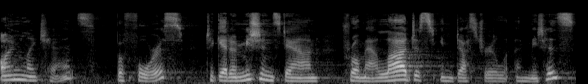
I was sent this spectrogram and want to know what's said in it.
only chance before us to get emissions down from our largest industrial emitters.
